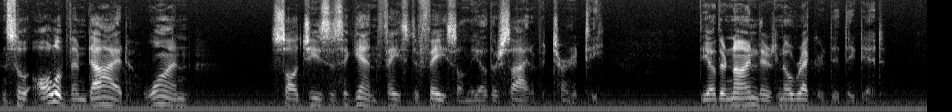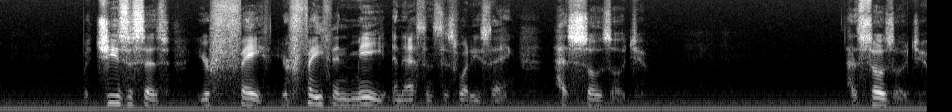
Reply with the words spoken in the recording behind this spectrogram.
And so all of them died. One saw Jesus again face to face on the other side of eternity. The other nine, there's no record that they did. But Jesus says, Your faith, your faith in me, in essence, is what he's saying, has sozoed you. Has sozoed you.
